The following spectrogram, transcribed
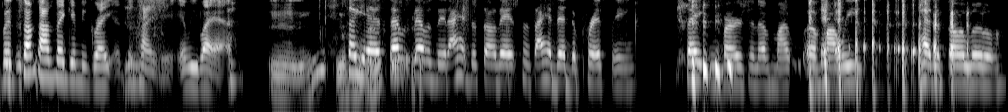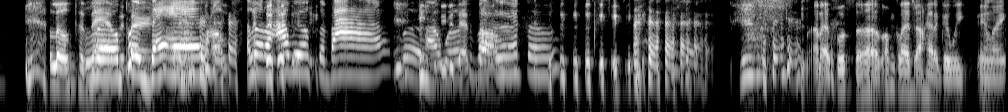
but sometimes they give me great entertainment and we laugh. Mm. So yes, that that was it. I had to throw that since I had that depressing Satan version of my of my week. I had to throw a little a little pizzazz. little pizzazz, a little I will survive. Look, I will that the song. anthem. oh, that's what's up. I'm glad y'all had a good week and like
